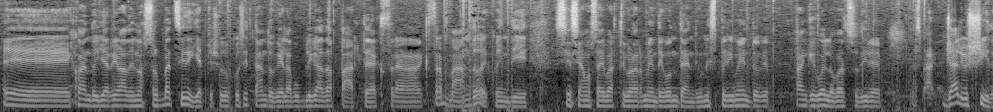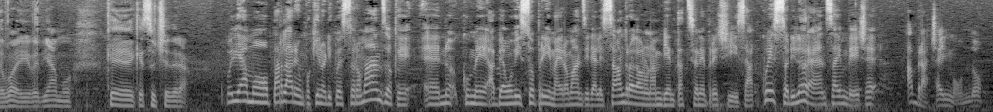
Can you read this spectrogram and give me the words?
e quando gli è arrivato il nostro Bad City gli è piaciuto così tanto che l'ha pubblicato a parte extra, extra bando e quindi siamo stati particolarmente contenti, un esperimento che anche quello posso dire già riuscito, poi vediamo che, che succederà. Vogliamo parlare un pochino di questo romanzo che, eh, no, come abbiamo visto prima, i romanzi di Alessandro avevano un'ambientazione precisa. Questo di Lorenza invece abbraccia il mondo.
